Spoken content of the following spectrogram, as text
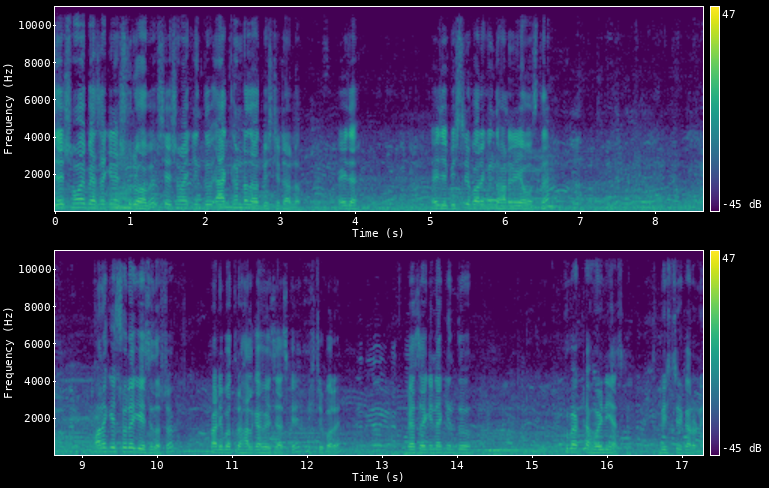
যে সময় বেচা কিনা শুরু হবে সেই সময় কিন্তু এক ঘণ্টা যাওয়ার বৃষ্টিটা হলো। এই যে এই যে বৃষ্টির পরে কিন্তু হাটের এই অবস্থা। অনেকে চলে গিয়েছে দর্শক পাটিপত্র হালকা হয়েছে আজকে বৃষ্টির পরে। বেচা কিনা কিন্তু খুব একটা হয়নি আজকে বৃষ্টির কারণে।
